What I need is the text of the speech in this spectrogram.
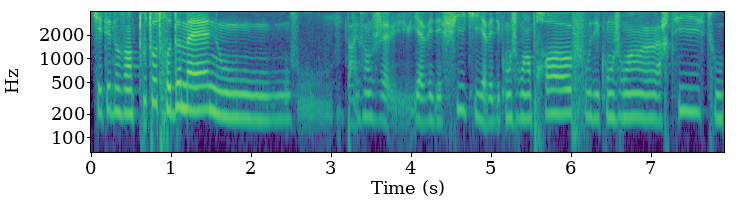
qui était dans un tout autre domaine, où, par exemple, il y avait des filles qui avaient des conjoints profs ou des conjoints artistes, ou...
